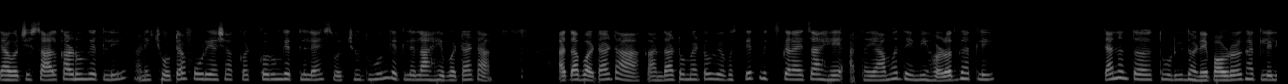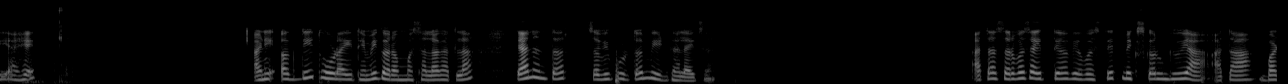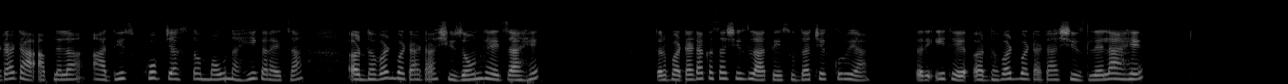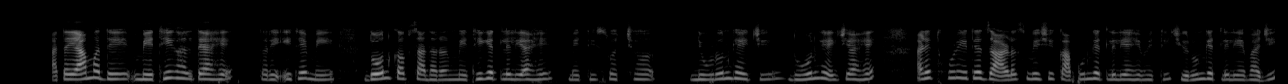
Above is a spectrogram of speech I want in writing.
त्यावरची साल काढून घेतली आणि छोट्या फोडी अशा कट करून घेतलेल्या आहे. स्वच्छ धुवून घेतलेला आहे बटाटा. आता बटाटा कांदा टोमॅटो व्यवस्थित मिक्स करायचा आहे. आता यामध्ये मी हळद घातली. त्यानंतर थोडी धणे पावडर घातलेली आहे. आणि अगदी थोडा इथे मी गरम मसाला घातला. त्यानंतर चवीपुरतं मीठ घालायचं. आता सर्व साहित्य व्यवस्थित मिक्स करून घेऊया. आता बटाटा आपल्याला आधीच खूप जास्त मऊ नाही करायचा. अर्धवट बटाटा शिजवून घ्यायचा आहे. तर बटाटा कसा शिजला ते सुद्धा चेक करूया. तर इथे अर्धवट बटाटा शिजलेला आहे. आता यामध्ये मेथी घालते आहे. तरी इथे मी दोन कप साधारण मेथी घेतलेली आहे. मेथी स्वच्छ निवडून घ्यायची धुवून घ्यायची आहे. आणि थोडी इथे जाडच मी अशी कापून घेतलेली आहे मेथी चिरून घेतलेली आहे भाजी.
